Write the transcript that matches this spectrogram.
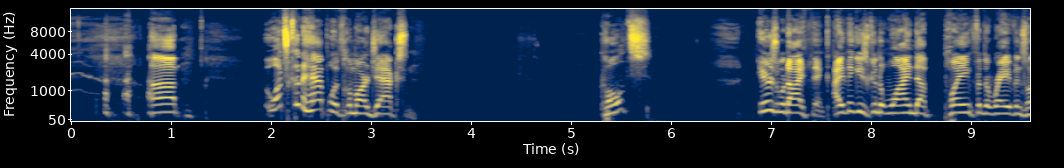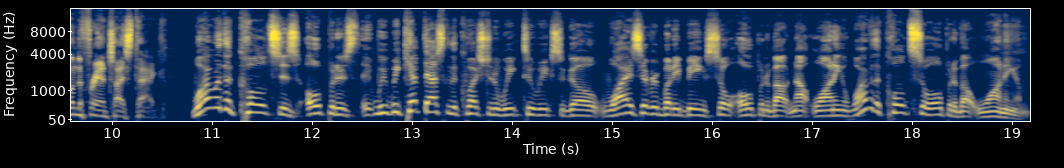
uh, what's going to happen with Lamar Jackson? Colts? Here's what I think. I think he's going to wind up playing for the Ravens on the franchise tag. Why were the Colts as open as we, we kept asking the question a week, two weeks ago? Why is everybody being so open about not wanting him? Why were the Colts so open about wanting him?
